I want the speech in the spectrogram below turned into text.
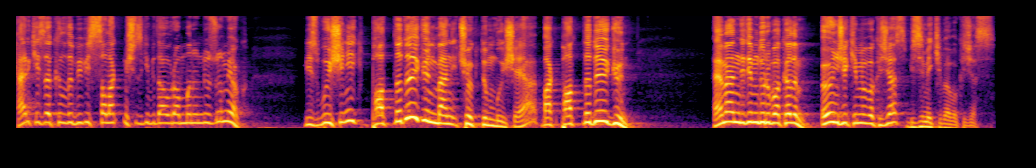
herkes akıllı bir biz salakmışız gibi davranmanın lüzumu yok. Biz bu işin ilk patladığı gün ben çöktüm bu işe ya. Bak patladığı gün. Hemen dedim dur bakalım. Önce kime bakacağız? Bizim ekibe bakacağız.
